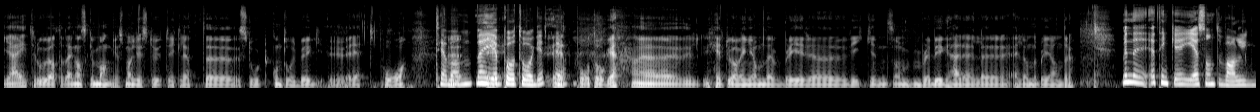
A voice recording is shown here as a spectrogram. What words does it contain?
jeg, tror at det er ganske mange som har lyst til å utvikle et eh, stort kontorbygg rett på T-banen. Nei, på toget. Rett på toget. Helt uavhengig om det blir Viken som blir byggherre, eller, eller om det blir andre. Men jeg tenker i et sånt valg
